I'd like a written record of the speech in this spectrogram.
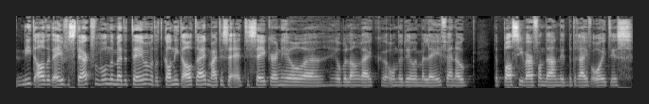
niet altijd even sterk verbonden met het thema, want dat kan niet altijd. Maar het is, het is zeker een heel, uh, heel belangrijk onderdeel in mijn leven. En ook de passie waar vandaan dit bedrijf ooit is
